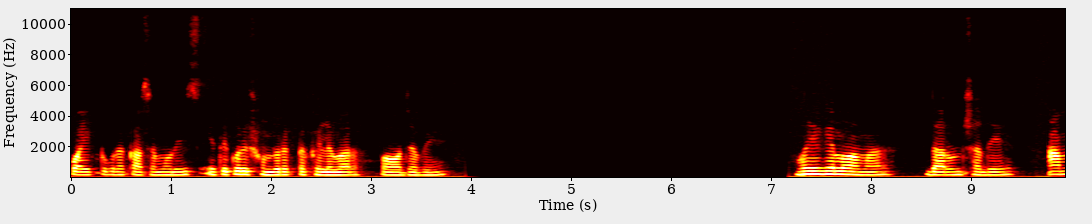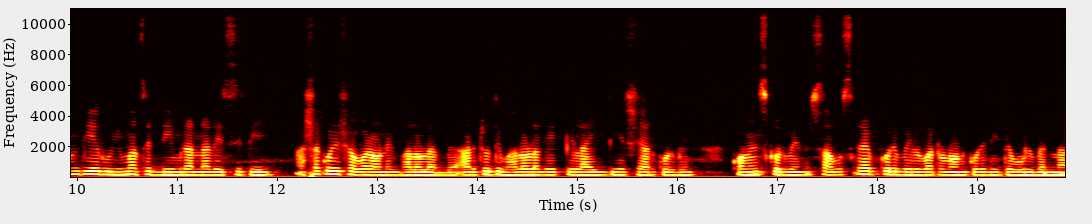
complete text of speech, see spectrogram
কয়েক টুকরা কাঁচামরিচ। এতে করে সুন্দর একটা ফ্লেভার পাওয়া যাবে। হয়ে গেল আমার দারুণ স্বাদে আম দিয়ে রুই মাছের ডিম রান্নার রেসিপি আশা করি সবার অনেক ভালো লাগবে। আর যদি ভালো লাগে একটি লাইক দিয়ে শেয়ার করবেন কমেন্টস করবেন সাবস্ক্রাইব করে বেল বাটন অন করে দিতে ভুলবেন না।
